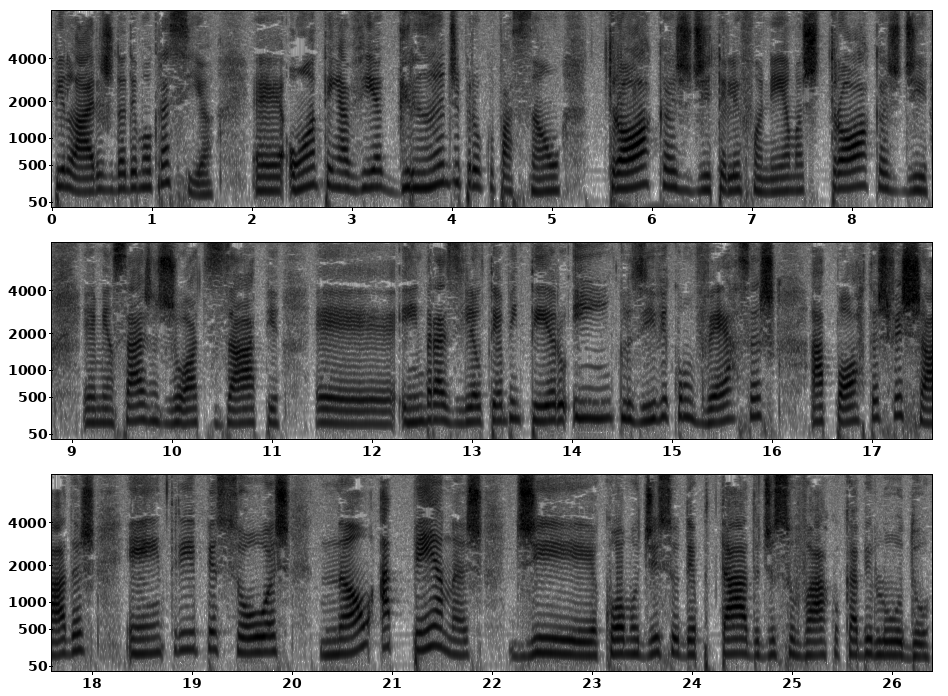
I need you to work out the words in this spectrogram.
pilares da democracia. É, ontem havia grande preocupação, trocas de telefonemas, trocas de é, mensagens de WhatsApp é, em Brasília o tempo inteiro e, inclusive, conversas a portas fechadas entre pessoas, não apenas de, como disse o deputado, de sovaco cabeludo,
